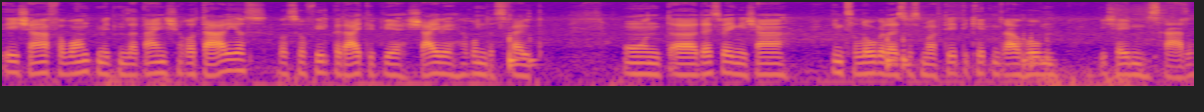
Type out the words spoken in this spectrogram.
ist auch verwandt mit dem lateinischen Rotarius, was so viel bedeutet wie Scheibe, rundes Feld. Und äh, deswegen ist auch unser Logo, das was wir auf die Etiketten drauf haben, ist eben das Radl.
